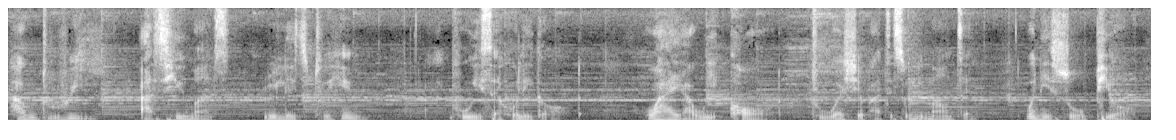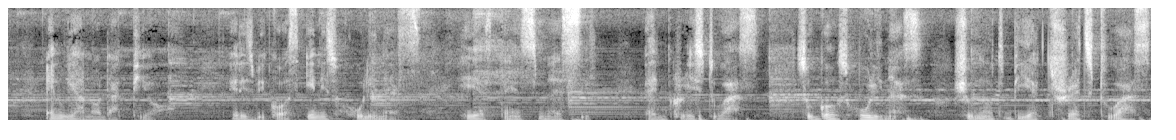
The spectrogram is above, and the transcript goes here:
how do we as humans relate to him? who is a holy God. Why are we called to worship at his holy mountain when he's so pure and we are not that pure? It is because in his holiness he extends mercy and grace to us. So God's holiness should not be a threat to us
